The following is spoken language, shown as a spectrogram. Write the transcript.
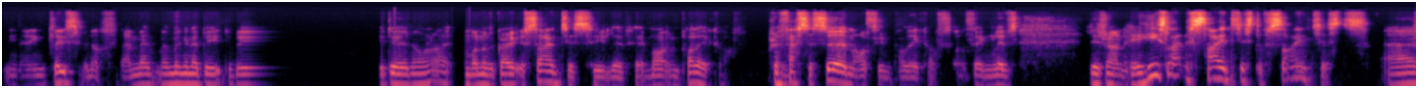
you know inclusive enough for them, then, then we're going to be to be doing all right. One of the greatest scientists who live here, Martyn Poliakoff, Professor Sir Martyn Poliakoff, sort of thing, lives lives around here. He's like the scientist of scientists. Uh,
